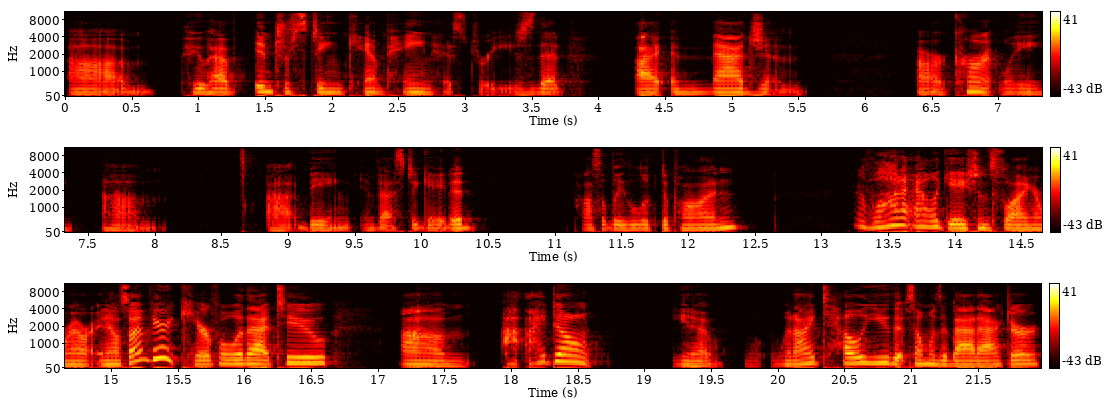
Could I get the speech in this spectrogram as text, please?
um, who have interesting campaign histories that I imagine are currently um, uh, being investigated, possibly looked upon. There are a lot of allegations flying around right now, so I'm very careful with that too. Um, I, I don't, you know, when I tell you that someone's a bad actor,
